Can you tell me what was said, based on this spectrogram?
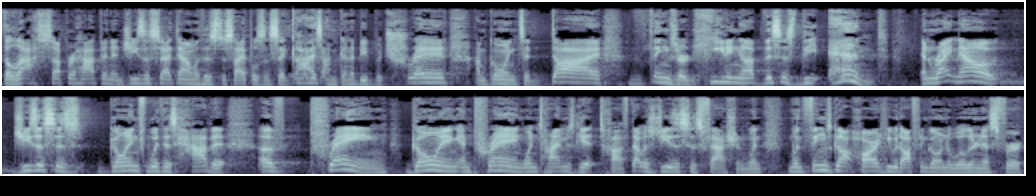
The Last Supper happened, and Jesus sat down with his disciples and said, Guys, I'm going to be betrayed. I'm going to die. Things are heating up. This is the end. And right now, Jesus is going with his habit of praying, going and praying when times get tough. That was Jesus' fashion. When, when things got hard, he would often go into wilderness for,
